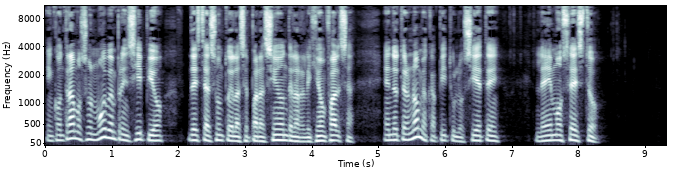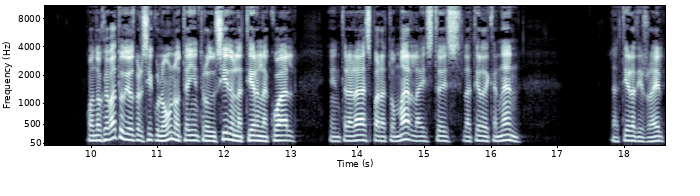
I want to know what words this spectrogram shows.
encontramos un muy buen principio de este asunto de la separación de la religión falsa. En Deuteronomio capítulo 7 leemos esto. Cuando Jehová tu Dios, versículo 1, te haya introducido en la tierra en la cual entrarás para tomarla, esto es la tierra de Canaán, la tierra de Israel,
